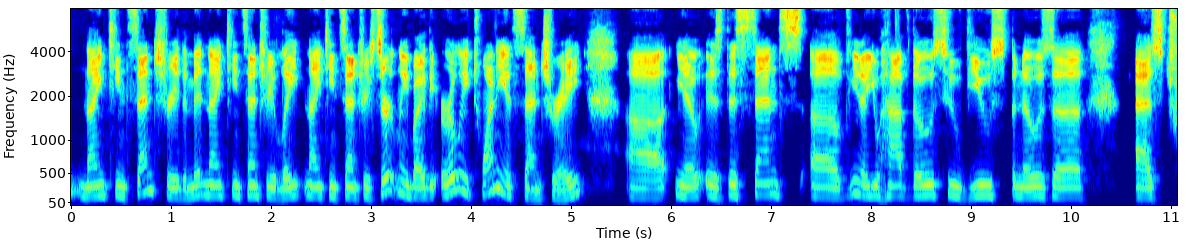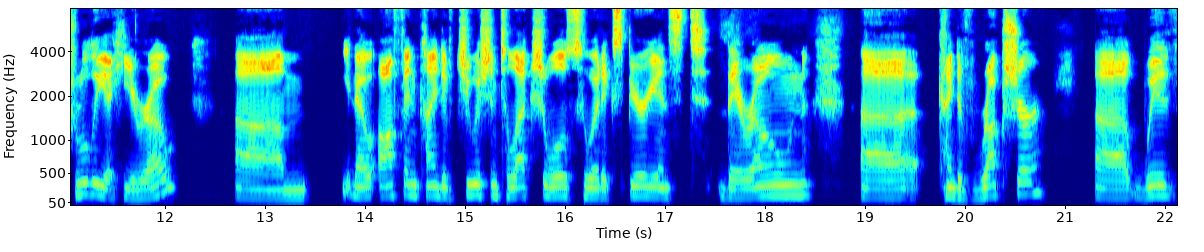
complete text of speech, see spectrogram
19th century, the mid 19th century, late 19th century, certainly by the early 20th century, uh, you know, is this sense of, you know, you have those who view Spinoza as truly a hero. Um, you know, often kind of Jewish intellectuals who had experienced their own uh, kind of rupture uh, with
